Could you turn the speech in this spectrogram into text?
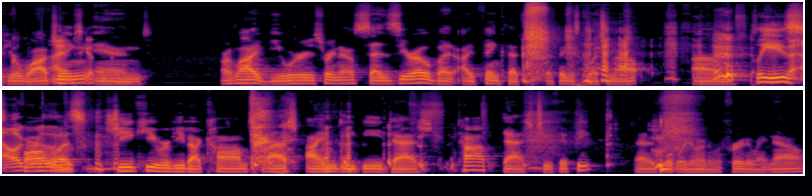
if you're watching and our live viewers right now says zero, but I think that's the thing's glitching out. Um, please follow us gqreview.com slash imdb dash top dash 250. That is what we're going to refer to right now.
